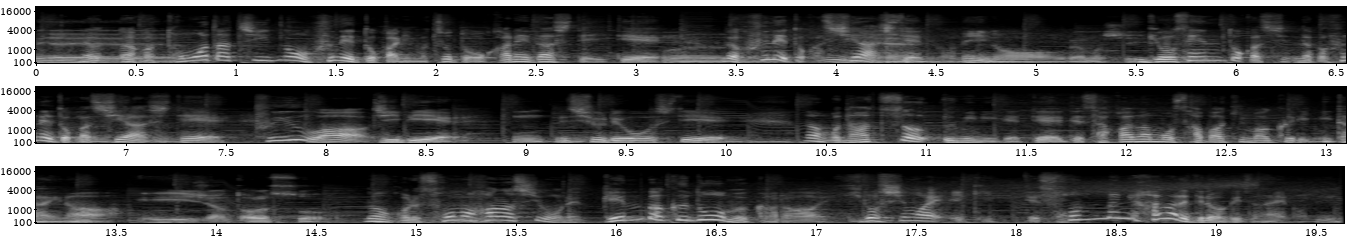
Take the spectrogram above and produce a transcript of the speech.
なんか友達の船とかにもちょっとお金出していて、うん。なんか船とかシェアしてんのね。いいな、羨ましい。漁船とかしなんか船とかシェアして、冬はジビエうんで狩猟をして、なんか夏は海に出てで魚もさばきまくりみたいな。いいじゃん、楽しそう。なんかねその話をね原爆ドームから広島駅ってそんなに離れてるわけじゃないの。ね、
